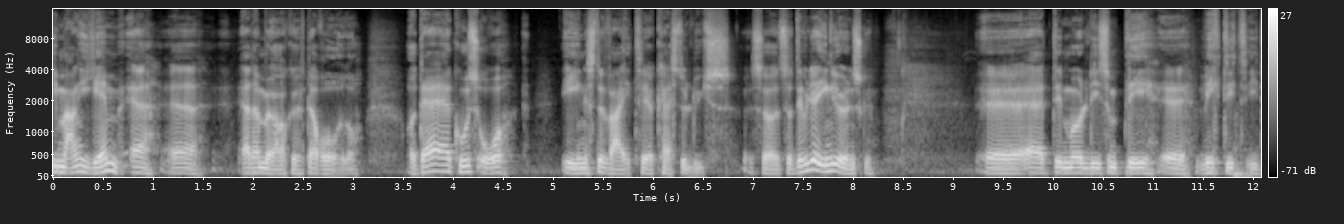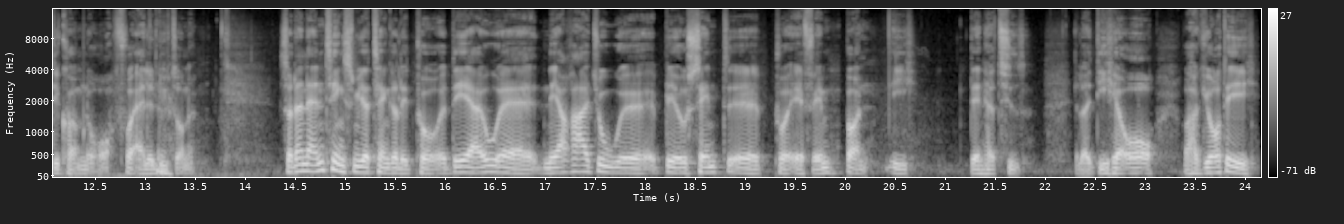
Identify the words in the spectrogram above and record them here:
i mange hjem er, er, er der mørke, der råder. Og der er Guds ord eneste vej til at kaste lys. Så, så det vil jeg egentlig ønske, øh, at det må ligesom blive øh, vigtigt i det kommende år for alle lytterne. Så den anden ting, som jeg tænker lidt på, det er jo, at nærradio øh, bliver jo sendt øh, på FM-bånd i den her tid, eller i de her år, og har gjort det i,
